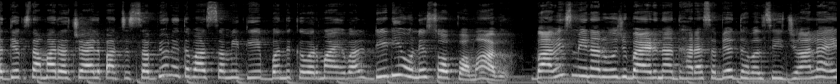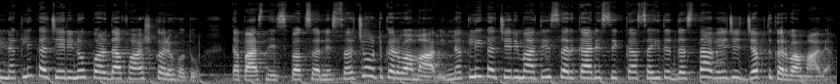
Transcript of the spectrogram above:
અધ્યક્ષતામાં રચાયેલ પાંચ સભ્યોની તપાસ સમિતિએ બંધ કવરમાં અહેવાલ ડીડીઓને સોંપવામાં આવ્યો. બાવીસ મેના રોજ બાયડના ધારાસભ્ય ધવલસિંહ ઝાલાએ નકલી કચેરીનો પર્દાફાશ કર્યો હતો. તપાસ નિષ્પક્ષ અને સચોટ કરવામાં આવી. નકલી કચેરીમાંથી સરકારી સિક્કા સહિત દસ્તાવેજ જપ્ત કરવામાં આવ્યા.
